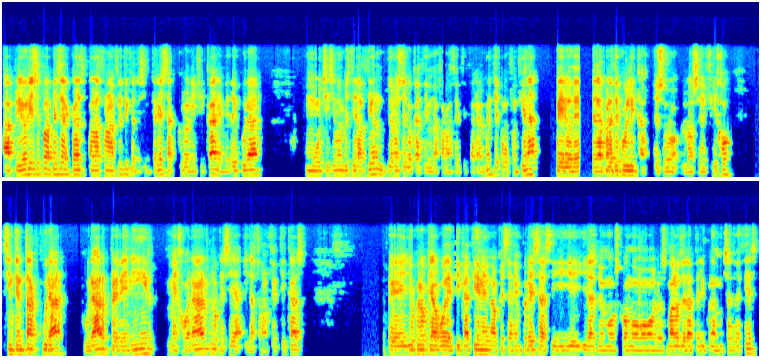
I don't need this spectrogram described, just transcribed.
a priori se puede pensar que a las farmacéuticas les interesa cronificar en vez de curar, muchísima investigación. Yo no sé lo que hace una farmacéutica realmente, cómo funciona, pero de la parte pública, eso lo sé fijo, se intenta curar, curar, prevenir, mejorar, lo que sea. Y las farmacéuticas, eh, yo creo que algo de ética tienen, aunque sean empresas y, las vemos como los malos de la película muchas veces,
